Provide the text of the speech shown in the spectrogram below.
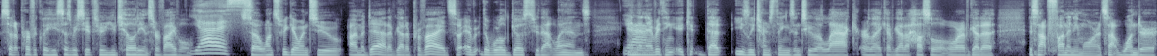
said it perfectly. He says we see it through utility and survival. yes. So once we go into I'm a dad, I've got to provide. So every, the world goes through that lens, yeah. and then everything it can, that easily turns things into a lack or like I've got to hustle or I've got to. It's not fun anymore. It's not wonder.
